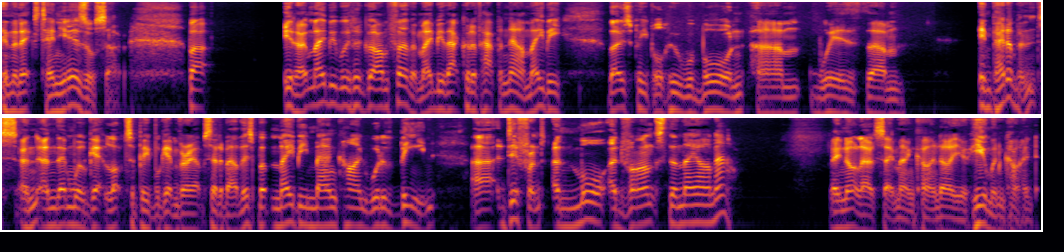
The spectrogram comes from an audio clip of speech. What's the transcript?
in the next 10 years or so. But you know, maybe we could have gone further. Maybe that could have happened now. Maybe those people who were born um, with um, impediments, and, and then we'll get lots of people getting very upset about this, but maybe mankind would have been uh, different and more advanced than they are now. You're not allowed to say mankind, are you? Humankind.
